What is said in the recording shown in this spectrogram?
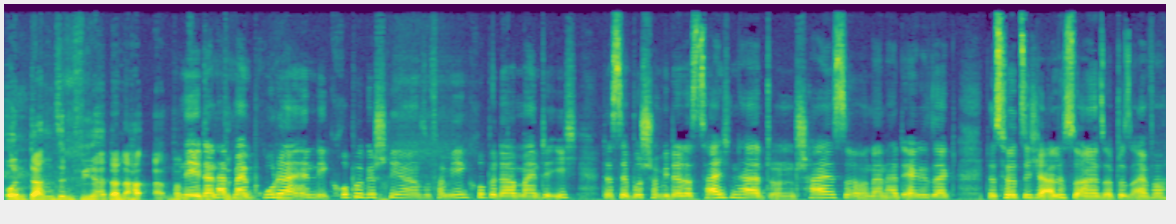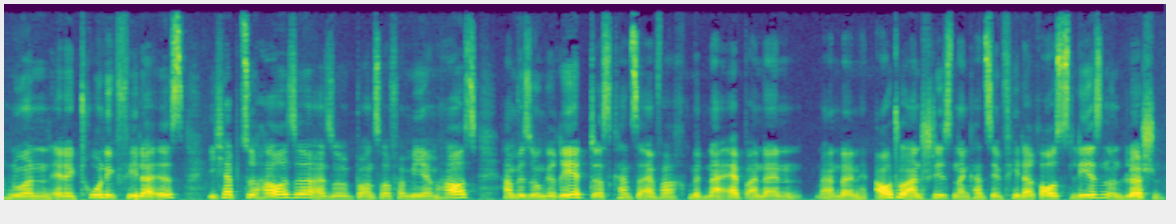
Und dann sind wir, dann hat. Nee, dann hat mein Bruder in die Gruppe geschrieben, also Familiengruppe, da meinte ich, dass der Bus schon wieder das Zeichen hat und scheiße. Und dann hat er gesagt, das hört sich ja alles so an, als ob das einfach nur ein Elektronikfehler ist. Ich habe zu Hause, also bei unserer Familie im Haus, haben wir so ein Gerät, das kannst du einfach mit einer App an dein, an dein Auto anschließen, dann kannst du den Fehler rauslesen und löschen.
